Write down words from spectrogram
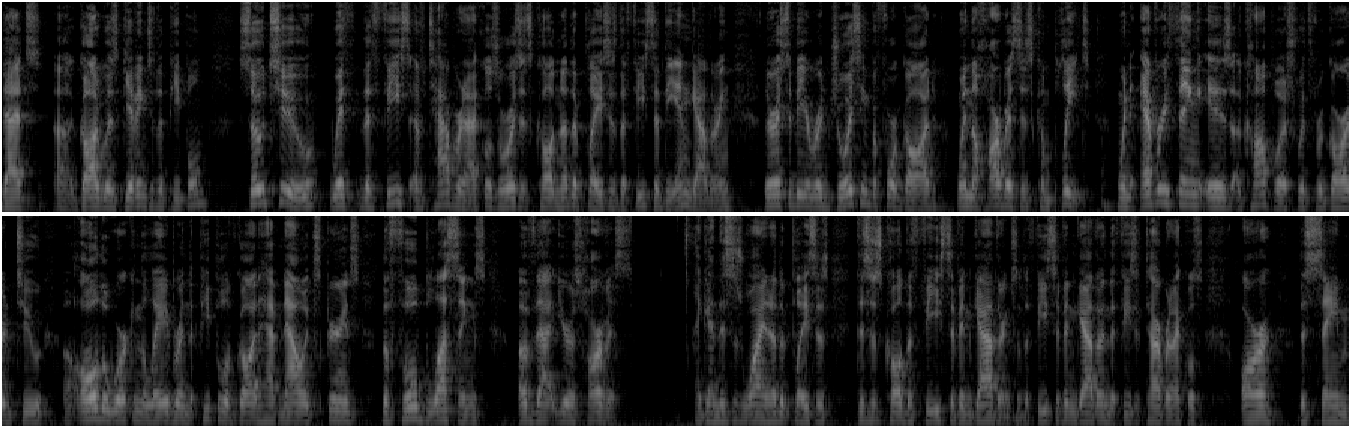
that uh, God was giving to the people. So too, with the Feast of Tabernacles, or as it's called in other places, the Feast of the Ingathering, there is to be a rejoicing before God when the harvest is complete, when everything is accomplished with regard to uh, all the work and the labor, and the people of God have now experienced the full blessings of that year's harvest. Again, this is why in other places this is called the Feast of Ingathering. So the Feast of Ingathering, the Feast of Tabernacles are the same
